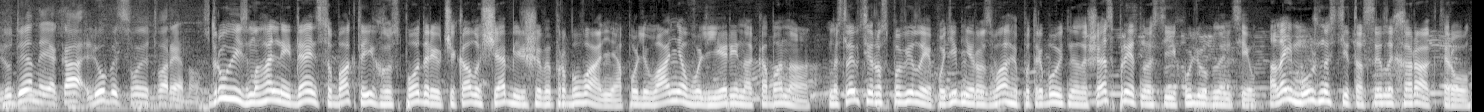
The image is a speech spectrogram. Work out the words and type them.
людини, яка любить свою тварину. Другий змагальний день собак та їх господарів чекало ще більше випробування полювання в вольєрі на кабана. Мисливці розповіли, подібні розваги потребують не лише спритності їх улюбленців, але й мужності та сили характеру.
